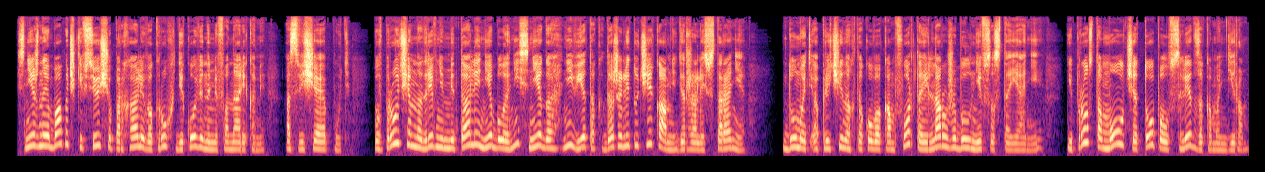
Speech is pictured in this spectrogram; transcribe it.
Снежные бабочки все еще порхали вокруг диковинными фонариками, освещая путь. Впрочем, на древнем металле не было ни снега, ни веток, даже летучие камни держались в стороне. Думать о причинах такого комфорта Ильнар уже был не в состоянии – и просто молча топал вслед за командиром.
